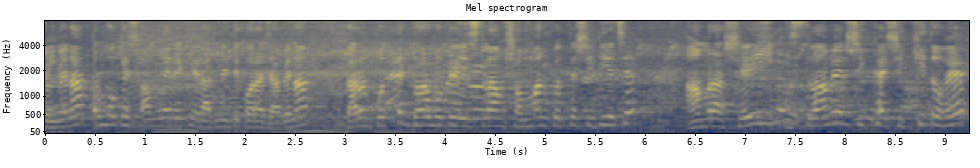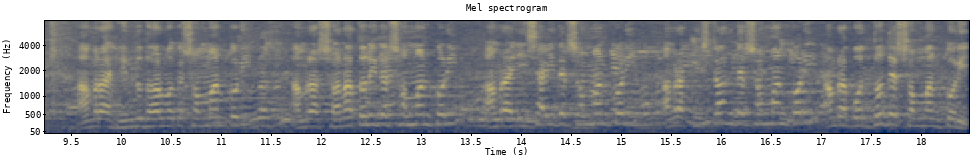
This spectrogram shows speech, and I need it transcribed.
চলবে না, ধর্মকে সামনে রেখে রাজনীতি করা যাবে না। কারণ প্রত্যেক ধর্মকে ইসলাম সম্মান করতে শিখিয়েছে। আমরা সেই ইসলামের শিক্ষায় শিক্ষিত হয়ে আমরা হিন্দু ধর্মকে সম্মান করি আমরা সনাতনীদের সম্মান করি আমরা ঈসাইদের সম্মান করি আমরা খ্রিস্টানদের সম্মান করি আমরা বৌদ্ধদের সম্মান করি।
